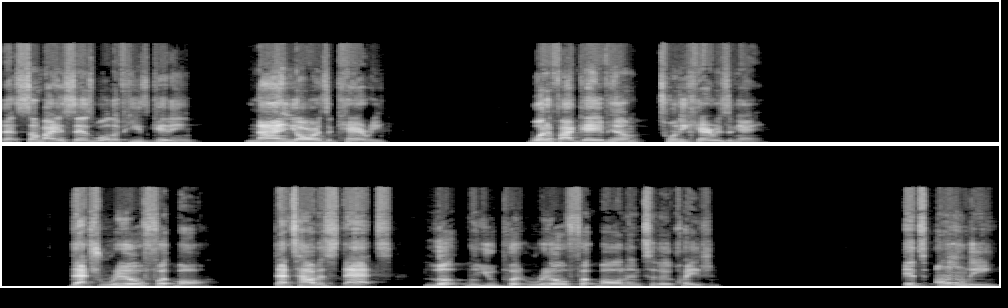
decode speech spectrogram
that somebody says, well, if he's getting nine yards a carry, what if I gave him 20 carries a game? That's real football. That's how the stats look when you put real football into the equation. It's only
